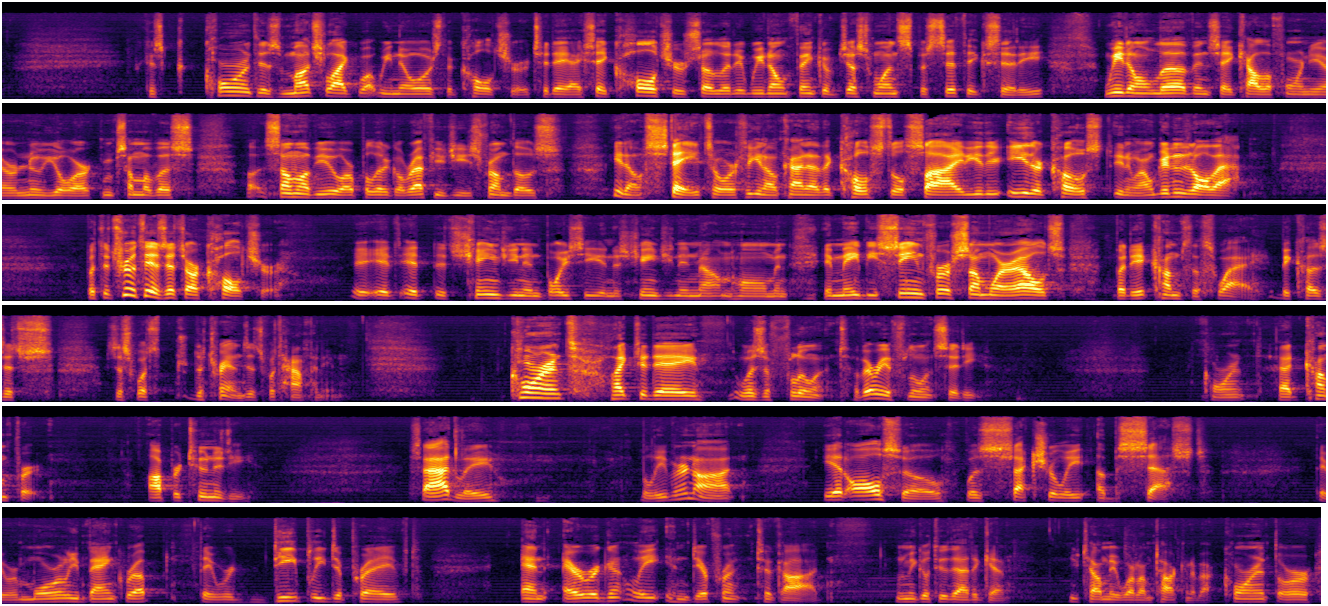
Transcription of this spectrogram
Because Corinth is much like what we know as the culture today. I say culture so that we don't think of just one specific city. We don't live in, say, California or New York. Some of us, uh, some of you are political refugees from those, you know, states or, you know, kind of the coastal side, either, either coast. You know, I'm getting into all that. But the truth is, it's our culture. It, it, it's changing in Boise and it's changing in Mountain Home, and it may be seen first somewhere else, but it comes this way because it's just what's the trends, it's what's happening. Corinth, like today, was affluent, a very affluent city. Corinth had comfort, opportunity. Sadly, believe it or not, it also was sexually obsessed. They were morally bankrupt, they were deeply depraved, and arrogantly indifferent to God. Let me go through that again. You tell me what I'm talking about Corinth or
